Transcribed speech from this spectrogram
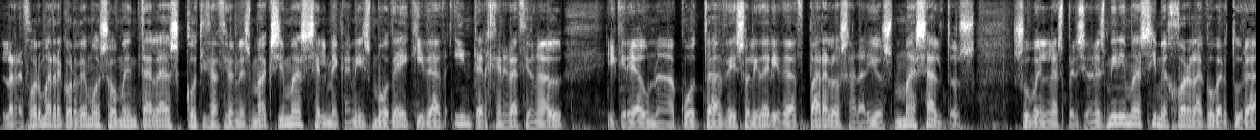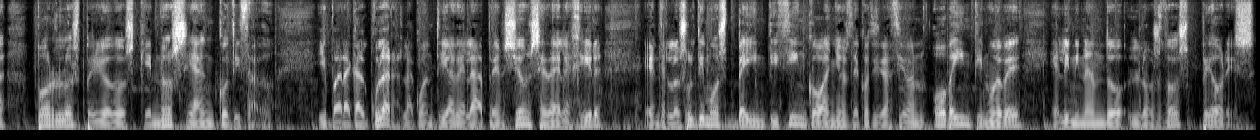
La reforma, recordemos, aumenta las cotizaciones máximas, el mecanismo de equidad intergeneracional y crea una cuota de solidaridad para los salarios más altos. Suben las pensiones mínimas y mejora la cobertura por los periodos que no se han cotizado y para calcular la cuantía de la pensión se da a elegir entre los últimos 25 años de cotización o 29, eliminando los dos peores.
